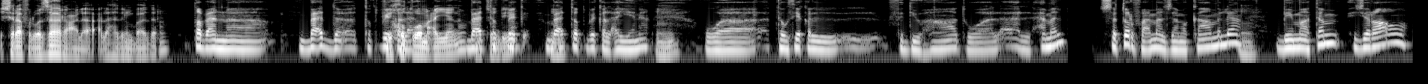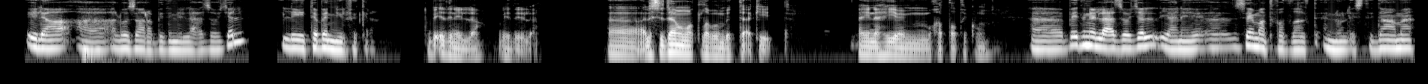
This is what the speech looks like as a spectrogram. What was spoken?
إشراف الوزارة على على هذه المبادرة طبعا آه، بعد في تطبيق الع- خطوه معينة بعد؟ تطبيق بعد تطبيق العينة مم. وتوثيق الفيديوهات والعمل سترفع ملزمة كاملة مم. بما تم إجراؤه إلى آه، الوزارة بإذن الله عز وجل لتبني الفكرة بإذن الله بإذن الله. آه، الاستدامة مطلب بالتأكيد. أين هي من مخططكم؟ آه، بإذن الله عز وجل يعني آه، زي ما تفضلت أنه الاستدامة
